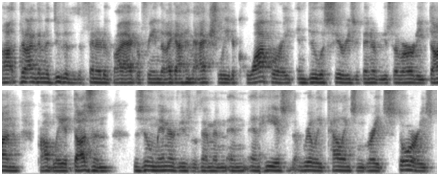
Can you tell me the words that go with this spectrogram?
uh, that I'm going to do the definitive biography and that I got him actually to cooperate and do a series of interviews. I've already done probably a dozen Zoom interviews with him, and, and, and he is really telling some great stories.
